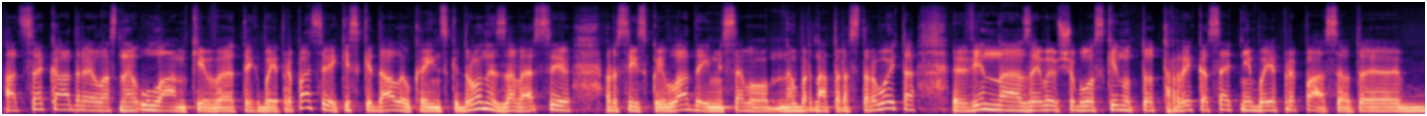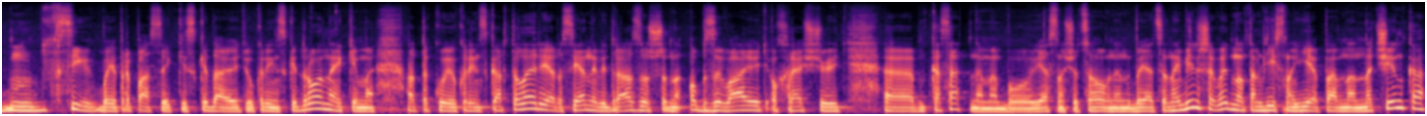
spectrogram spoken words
А це кадри власне уламків е, тих боєприпасів, які скидали українські дрони за версією російської влади і місцевого губернатора Старовойта. Він е, заявив, що було скинуто три касетні боєприпаси. От е, всі боєприпаси, які скидають українські дрони, якими атакує українська артилерія, росіяни відразу ж обзивають, охрещують е, касетними, бо ясно, що цього вони бояться найбільше. Видно, там дійсно є певна начинка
